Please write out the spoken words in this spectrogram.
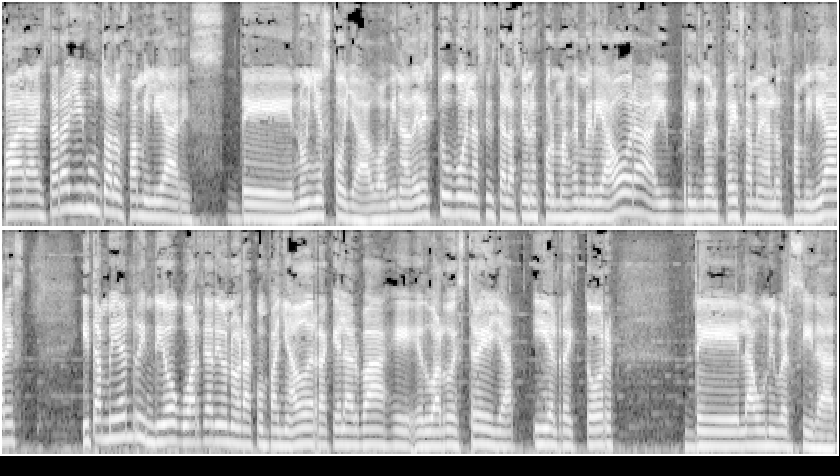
para estar allí junto a los familiares de Núñez Collado. Abinader estuvo en las instalaciones por más de media hora, ahí brindó el pésame a los familiares y también rindió guardia de honor acompañado de Raquel Arbaje, Eduardo Estrella y el rector de la universidad.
